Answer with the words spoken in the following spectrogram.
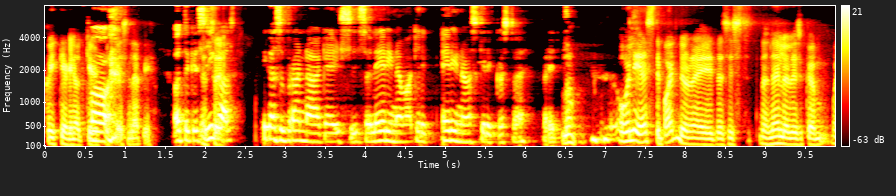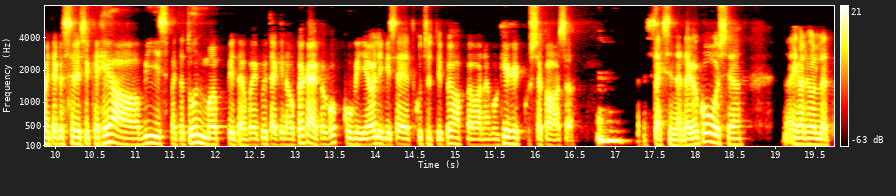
kõik erinevad kirikud wow. käisin läbi. oota, kas igalt iga sõbranna käis siis, oli erineva kirik, erinevast kirikust või pärit? noh, oli hästi palju neid ja siis noh, neil oli sihuke, ma ei tea, kas see oli sihuke hea viis, ma ei tea, tundma õppida või kuidagi nagu perega kokku viia, oligi see, et kutsuti pühapäeva nagu kirikusse kaasa mm. -hmm. siis läksin nendega koos ja no, igal juhul, et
